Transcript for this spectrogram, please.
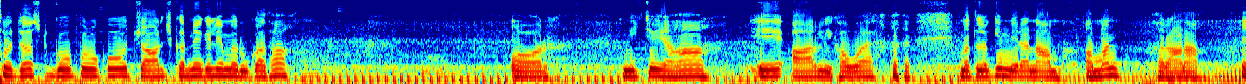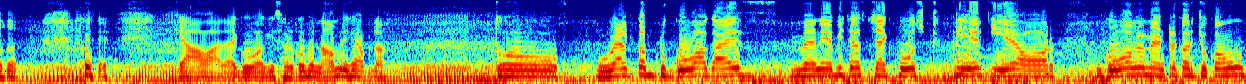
तो जस्ट गोप्रो को चार्ज करने के लिए मैं रुका था। और नीचे यहाँ ए आर लिखा हुआ है। मतलब कि मेरा नाम अमन। राणा। क्या बात है, गोवा की सड़कों पे नाम लिखा अपना। तो वेलकम टू गोवा गाइस मैंने अभी जस्ट चेक पोस्ट क्लियर की है और गोवा में मैं एंटर कर चुका हूँ।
